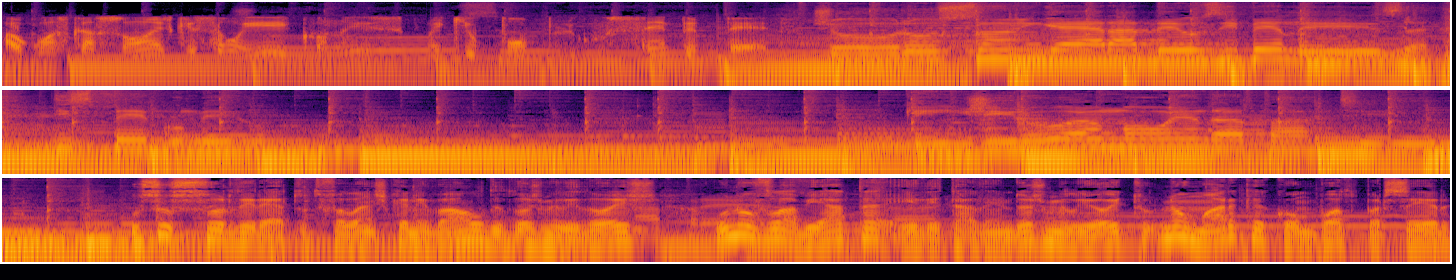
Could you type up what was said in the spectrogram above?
algumas canções que são ícones e que o público sempre pede. Chorou sangue, era Deus e beleza, despego meu. Quem girou a moenda partiu. O sucessor direto de Falange Canibal, de 2002, o novo Labiata, editado em 2008, não marca, como pode parecer,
